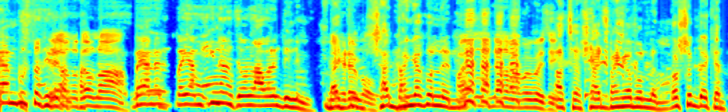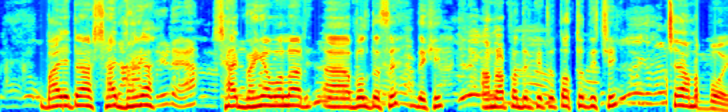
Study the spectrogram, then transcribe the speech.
আমি বুঝতেছি ভাই আমি কিনে আনছি লাভ অনেক দিন ষাট ভাঙ্গা করলেন। আচ্ছা ষাট ভাঙ্গা বললেন। দর্শক দেখেন ভাই এটা ষাট ভাঙ্গা ষাট ভাঙ্গা বলার আহ, বলতেছে। দেখি আমরা আপনাদেরকে একটু তথ্য দিচ্ছি। আচ্ছা, আমার বই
